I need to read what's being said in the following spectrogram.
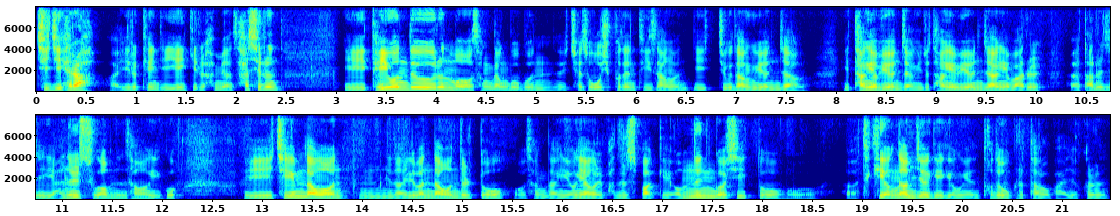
지지해라 아, 이렇게 이제 얘기를 하면 사실은 이 대의원들은 뭐 상당 부분 최소 50% 이상은 이 지구당 위원장, 이 당협위원장이죠. 당협위원장의 말을 어, 따르지 않을 수가 없는 상황이고 이 책임 당원이나 일반 당원들도 어, 상당히 영향을 받을 수밖에 없는 것이 또 어, 특히 영남 지역의 경우에는 더더욱 그렇다고 봐야죠. 그런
